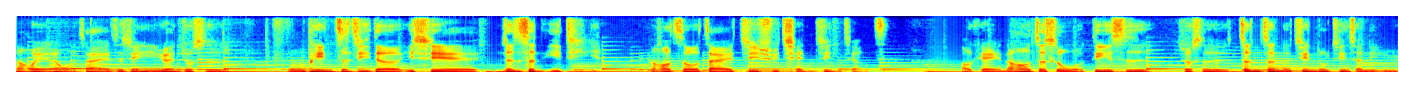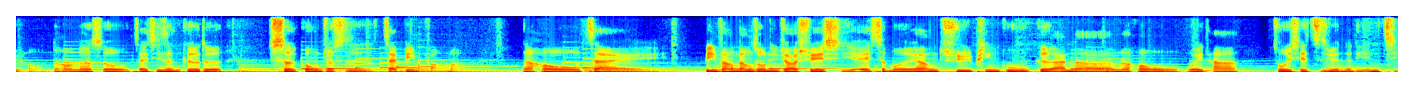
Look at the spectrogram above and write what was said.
然后也让我在这间医院就是抚平自己的一些人生议题，然后之后再继续前进这样子。OK，然后这是我第一次就是真正的进入精神领域哈，然后那时候在精神科的。社工就是在病房嘛，然后在病房当中，你就要学习，哎，怎么样去评估个案啊，然后为他做一些资源的连结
